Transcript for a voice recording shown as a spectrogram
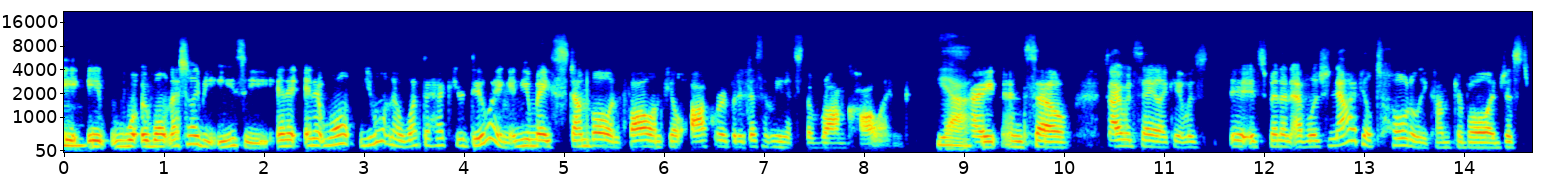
it Mm. it, w- it won't necessarily be easy and it and it won't you won't know what the heck you're doing and you may stumble and fall and feel awkward but it doesn't mean it's the wrong calling Yeah. right and so so i would say like it was it, it's been an evolution now i feel totally comfortable and just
